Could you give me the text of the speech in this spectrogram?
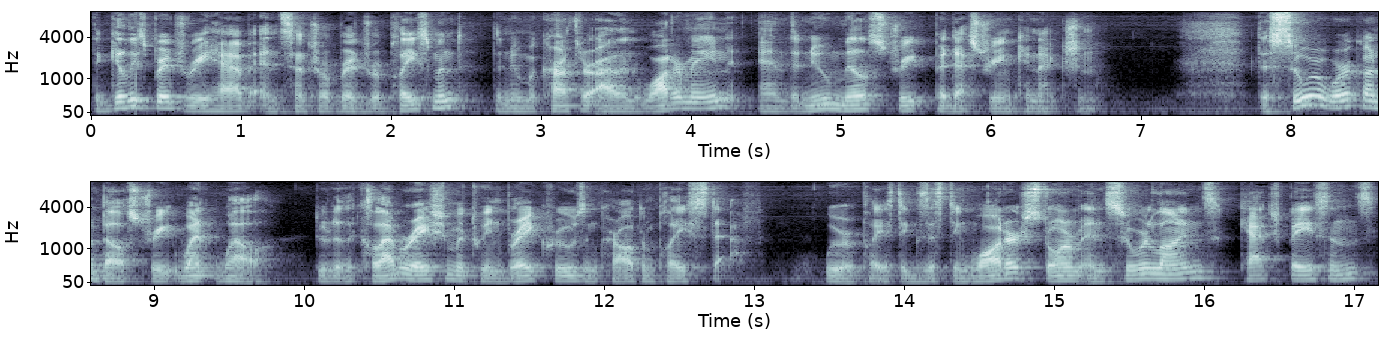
the Gillies Bridge rehab and Central Bridge replacement, the new MacArthur Island water main, and the new Mill Street pedestrian connection. The sewer work on Bell Street went well due to the collaboration between Bray Crews and Carleton Place staff. We replaced existing water, storm, and sewer lines, catch basins,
